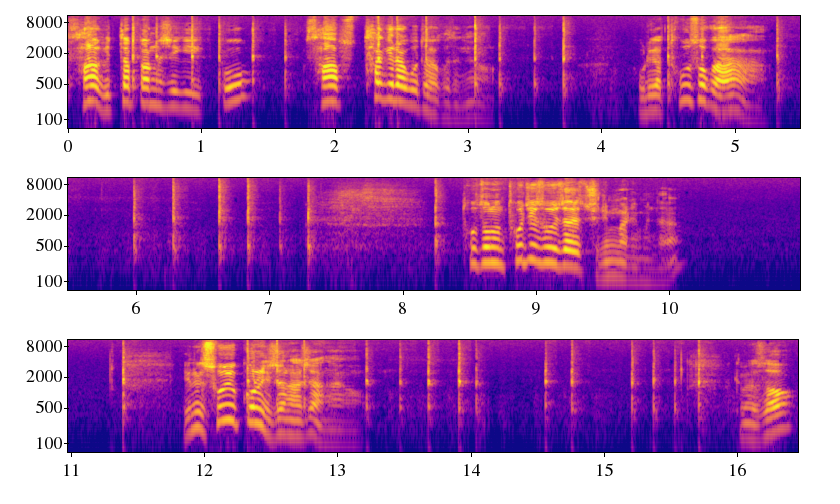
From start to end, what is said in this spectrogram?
사업 위탁 방식이 있고 사업 수탁이라고도 하거든요. 우리가 토소가 토소는 토지 소유자의 줄임말입니다. 얘는 소유권을 이전하지 않아요. 그러면서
